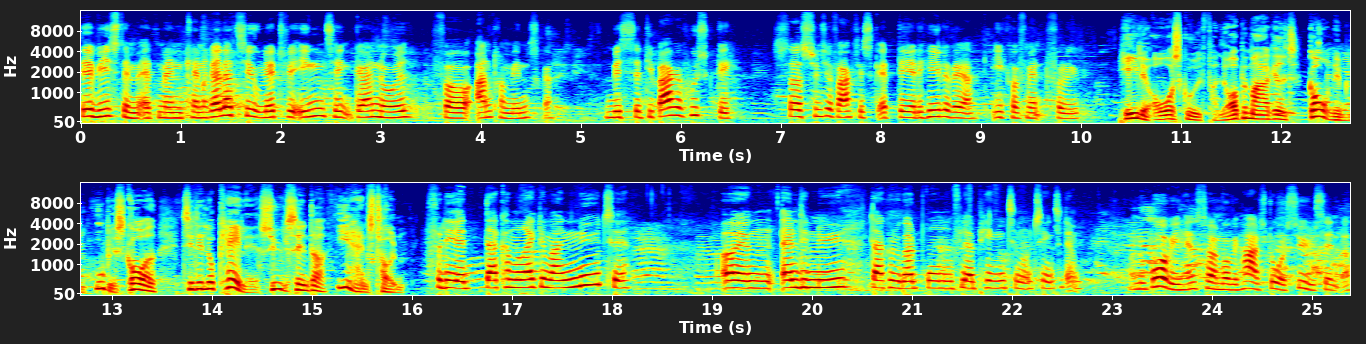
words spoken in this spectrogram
Det viste dem, at man kan relativt let ved ingenting gøre noget for andre mennesker. Hvis de bare kan huske det, så synes jeg faktisk, at det er det hele værd i et konfirmandforløb. Hele overskuddet fra loppemarkedet går nemlig ubeskåret til det lokale asylcenter i Hanstholm. Fordi at der kommer rigtig mange nye til. Og øhm, alle de nye, der kunne vi godt bruge nogle flere penge til nogle ting til dem. Og nu bor vi i Hanstholm, hvor vi har et stort asylcenter.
